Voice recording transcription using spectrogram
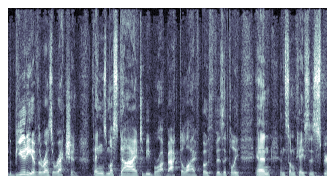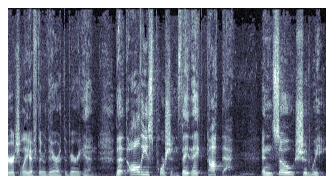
the beauty of the resurrection. Things must die to be brought back to life, both physically and in some cases spiritually, if they're there at the very end. That all these portions, they, they got that. And so should we.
